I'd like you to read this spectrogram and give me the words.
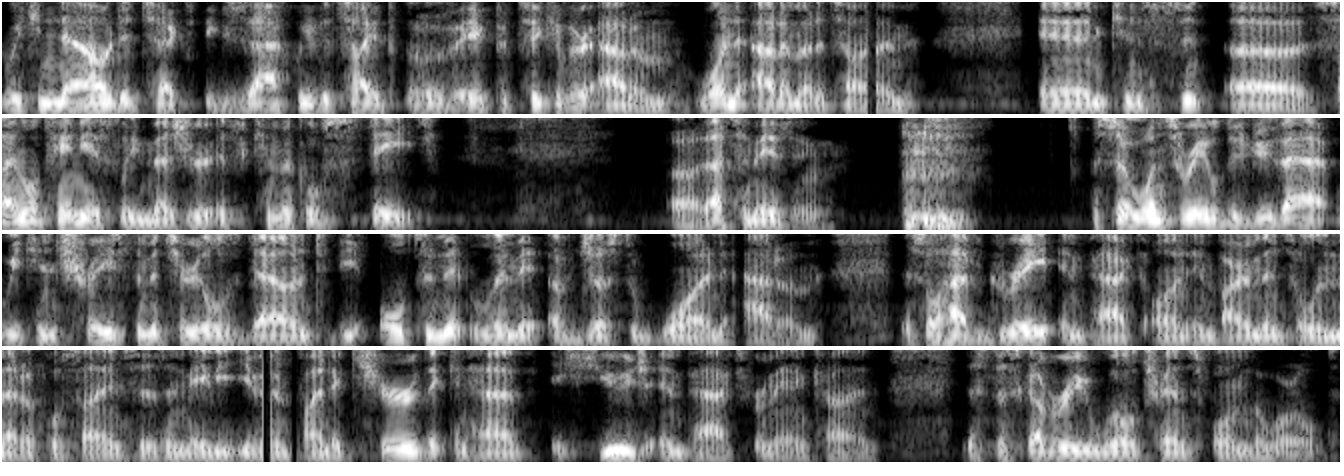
We can now detect exactly the type of a particular atom, one atom at a time, and can uh, simultaneously measure its chemical state. Uh, that's amazing. So once we're able to do that, we can trace the materials down to the ultimate limit of just one atom. This will have great impact on environmental and medical sciences and maybe even find a cure that can have a huge impact for mankind. This discovery will transform the world.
